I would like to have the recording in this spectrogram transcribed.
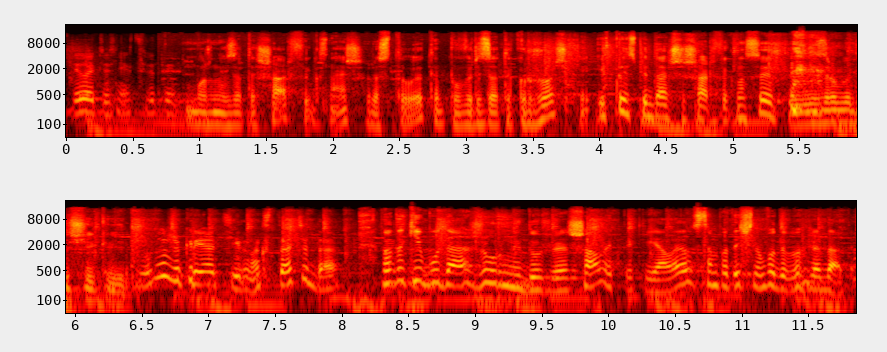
сделать из них цветы. Можна взяти шарфік, знаєш, розстелити, повирізати кружочки і, в принципі, далі шарфік носити і зробити ще й квіт. Ну, тоже креативно, кстати, да. Ну такий буде ажурний дуже шалик такий, але симпатично буде виглядати.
